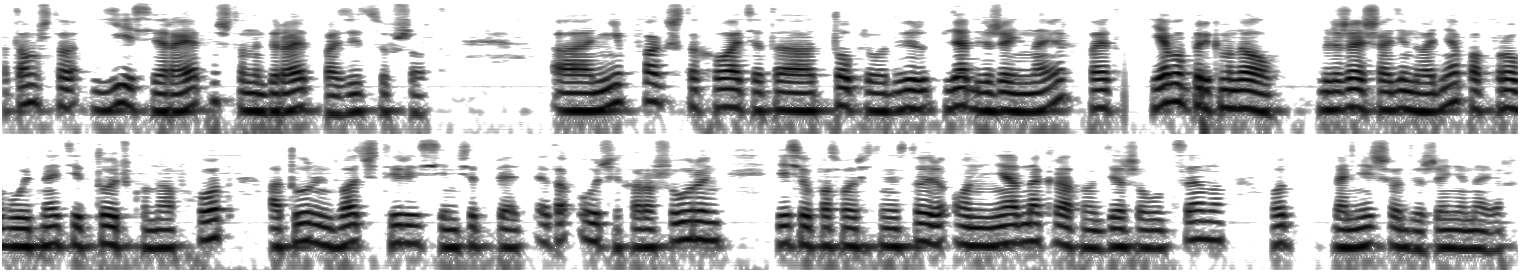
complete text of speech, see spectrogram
О том, что есть вероятность, что набирает позицию в шорт. А не факт, что хватит а, топлива для движения наверх, поэтому я бы порекомендовал в ближайшие 1-2 дня попробовать найти точку на вход от уровня 24.75. Это очень хороший уровень. Если вы посмотрите на историю, он неоднократно удерживал цену от дальнейшего движения наверх.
